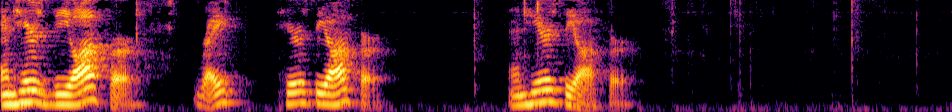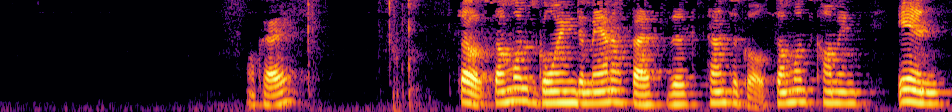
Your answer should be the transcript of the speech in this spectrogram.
And here's the offer, right? Here's the offer. And here's the offer. okay? So someone's going to manifest this pentacle. Someone's coming in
